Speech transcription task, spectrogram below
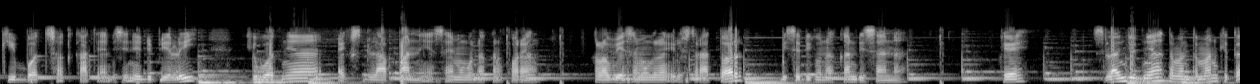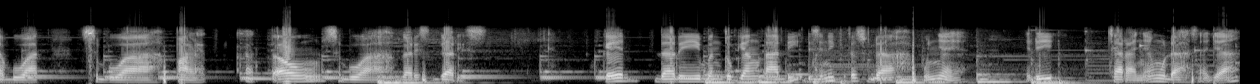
keyboard shortcut ya di sini dipilih keyboardnya X8 ya saya menggunakan Corel. Kalau biasa menggunakan Illustrator bisa digunakan di sana. Oke selanjutnya teman-teman kita buat sebuah palet atau sebuah garis-garis. Oke, dari bentuk yang tadi di sini kita sudah punya ya. Jadi caranya mudah saja.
